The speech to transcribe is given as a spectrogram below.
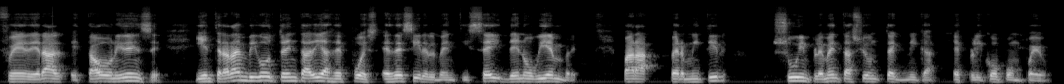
federal estadounidense y entrará en vigor 30 días después, es decir, el 26 de noviembre, para permitir su implementación técnica, explicó Pompeo.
